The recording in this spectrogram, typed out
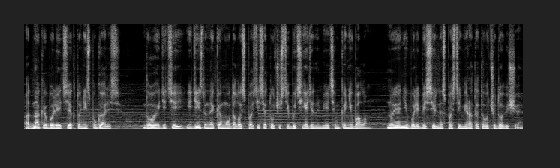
Однако были и те, кто не испугались. Двое детей, единственные, кому удалось спастись от участи быть съеденными этим каннибалом. Но и они были бессильны спасти мир от этого чудовища.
